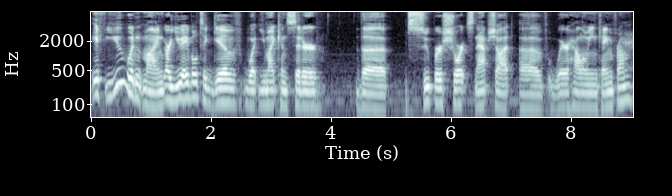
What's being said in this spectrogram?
if you wouldn't mind, are you able to give what you might consider the super short snapshot of where Halloween came from?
